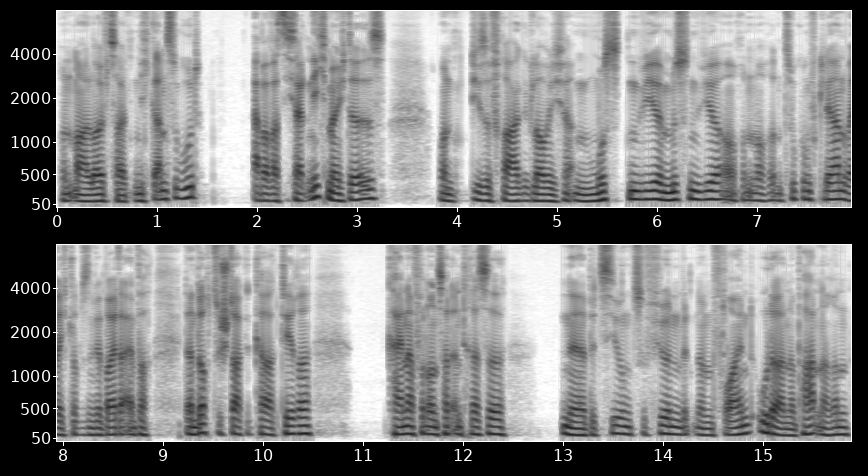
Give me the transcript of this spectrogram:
und mal läuft es halt nicht ganz so gut. Aber was ich halt nicht möchte ist, und diese Frage, glaube ich, mussten wir, müssen wir auch noch in Zukunft klären, weil ich glaube, sind wir beide einfach dann doch zu starke Charaktere. Keiner von uns hat Interesse, eine Beziehung zu führen mit einem Freund oder einer Partnerin,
